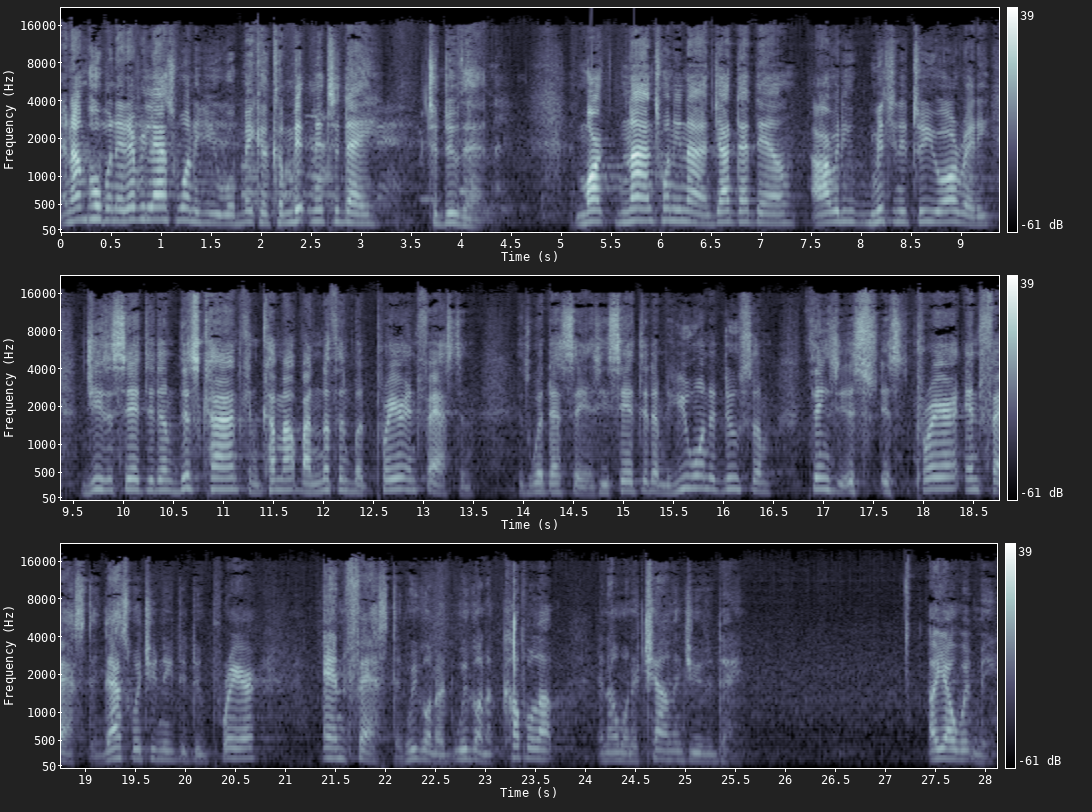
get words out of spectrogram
And I'm hoping that every last one of you will make a commitment today to do that. Mark 9 29, jot that down. I already mentioned it to you already. Jesus said to them, This kind can come out by nothing but prayer and fasting, is what that says. He said to them, If you want to do some things, it's, it's prayer and fasting. That's what you need to do prayer and fasting. We're going to we're gonna couple up, and I want to challenge you today. Are y'all with me?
